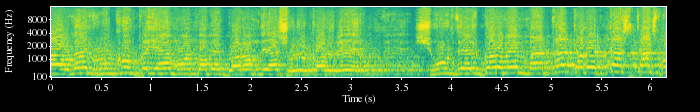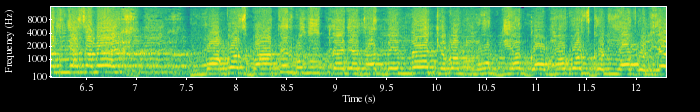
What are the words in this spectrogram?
মাওলার হুকুম পেয়ে এমন ভাবে গরম দেয়া শুরু করবে। সূর্যের গরমে মাথা কালো টাস টাস ফাটিয়া যাবে। মগজ ভাতের মধ্যে উত্তরাজা থাকবেন না কেবল মুখ দিয়া মগজ গলিয়া গলিয়া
